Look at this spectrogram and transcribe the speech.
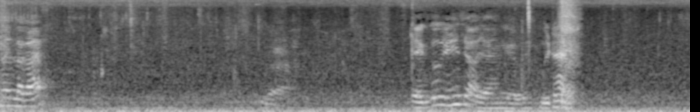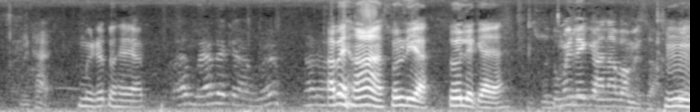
में लगाए एक दो यहीं से आ जाएँगे अभी। मीठा है मीठा है। मीठा तो है यार। मैं लेके आया अबे हाँ सुन लिया तो ही लेके आया। तो तुम्हें लेके आना अब हमेशा। हम्म।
